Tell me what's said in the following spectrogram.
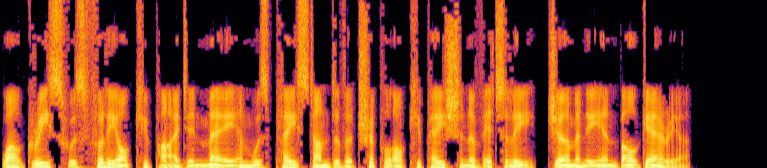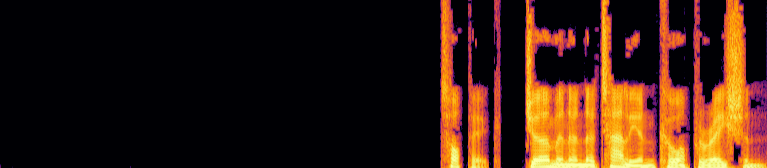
while Greece was fully occupied in May and was placed under the triple occupation of Italy, Germany, and Bulgaria. German and Italian cooperation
